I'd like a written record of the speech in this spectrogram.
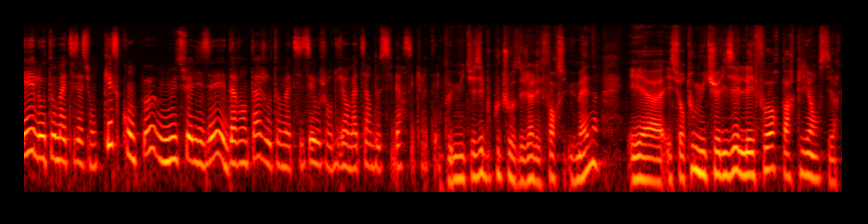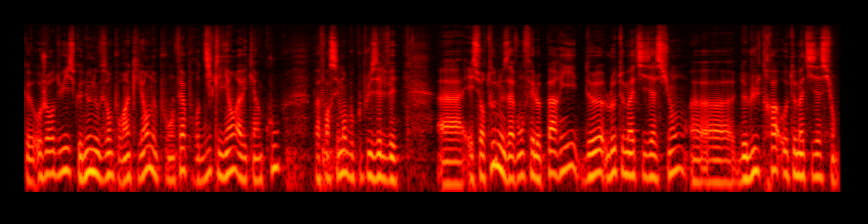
et l'automatisation. Qu'est-ce qu'on peut mutualiser et davantage automatiser aujourd'hui en matière de cybersécurité? On peut mutualiser beaucoup de choses. Déjà les forces humaines et, euh, et surtout mutualiser l'effort par client. C'est-à-dire qu'aujourd'hui, ce que nous, nous faisons pour un client, nous pouvons le faire pour 10 clients avec un coût pas forcément beaucoup plus élevé. Euh, et surtout, nous avons fait le pari de l'automatisation, euh, de l'ultra-automatisation,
